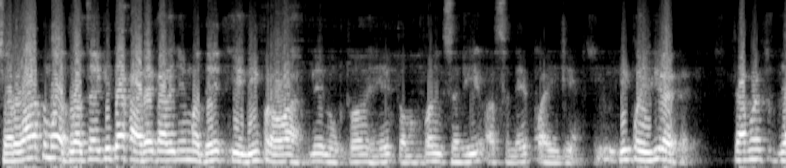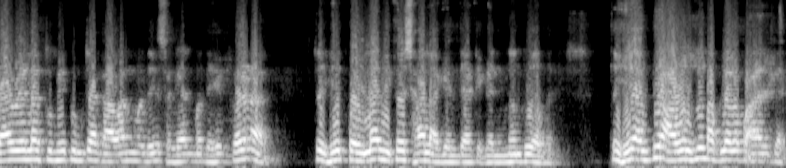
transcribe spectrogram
सर्वात महत्वाचं आहे की त्या कार्यकारिणीमध्ये तिन्ही प्रवाहातले लोक हे कंपल्सरी असले पाहिजे. ही पहिली अट आहे. त्यामुळे ज्या वेळेला तुम्ही तुमच्या गावांमध्ये सगळ्यांमध्ये हे करणार तर हे पहिला निकष हा लागेल त्या ठिकाणी नंदुरामध्ये तर हे अगदी आवर्जून आपल्याला पाळायचं आहे.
